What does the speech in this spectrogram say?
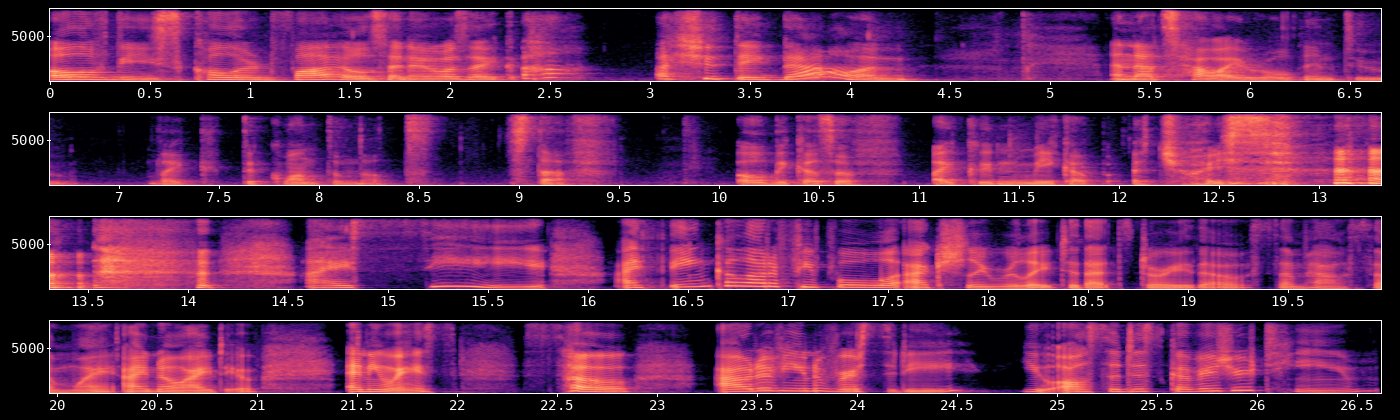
all of these colored files, and I was like, oh, I should take that one. And that's how I rolled into like the quantum dot stuff all because of i couldn't make up a choice i see i think a lot of people will actually relate to that story though somehow some way i know i do anyways so out of university You also discovered your team.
